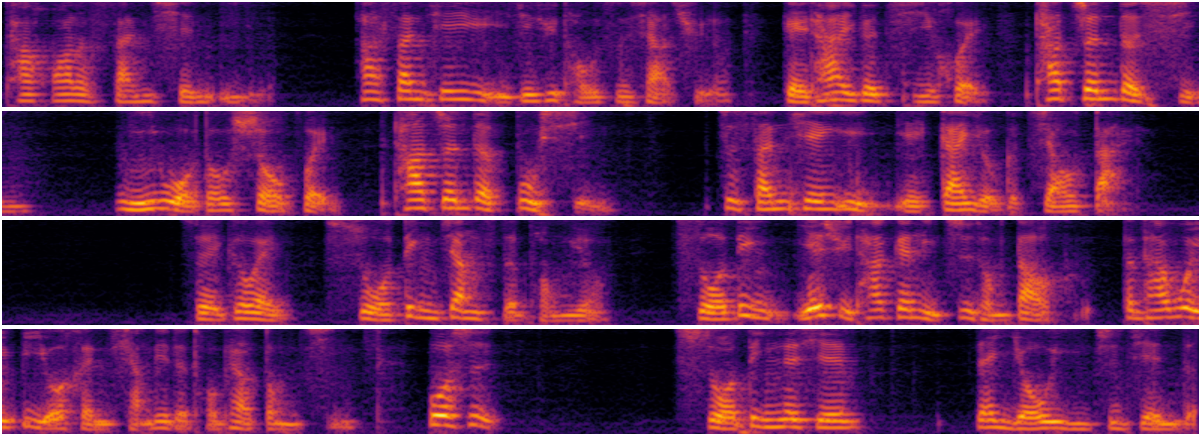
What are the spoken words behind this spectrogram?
他花了三千亿，他三千亿已经去投资下去了，给他一个机会。他真的行，你我都受惠；他真的不行，这三千亿也该有个交代。所以各位锁定这样子的朋友，锁定，也许他跟你志同道合，但他未必有很强烈的投票动机。或是锁定那些在犹疑之间的，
